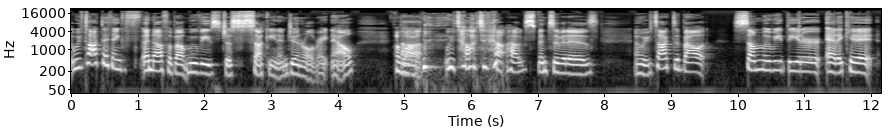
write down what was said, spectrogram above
we've talked I think f- enough about movies just sucking in general right now. A lot. Uh, we've talked about how expensive it is, and we've talked about some movie theater etiquette,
